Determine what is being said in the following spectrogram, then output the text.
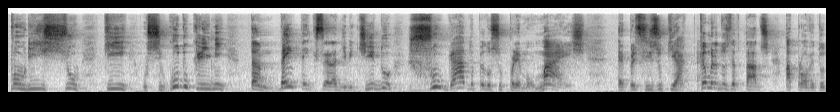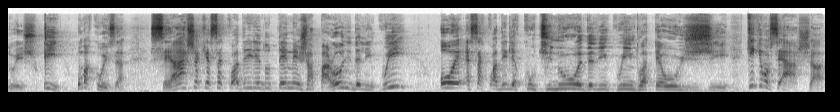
Por isso que o segundo crime também tem que ser admitido, julgado pelo Supremo. Mas é preciso que a Câmara dos Deputados aprove tudo isso. E uma coisa, você acha que essa quadrilha do Temer já parou de delinquir? Ou essa quadrilha continua delinquindo até hoje? O que, que você acha?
